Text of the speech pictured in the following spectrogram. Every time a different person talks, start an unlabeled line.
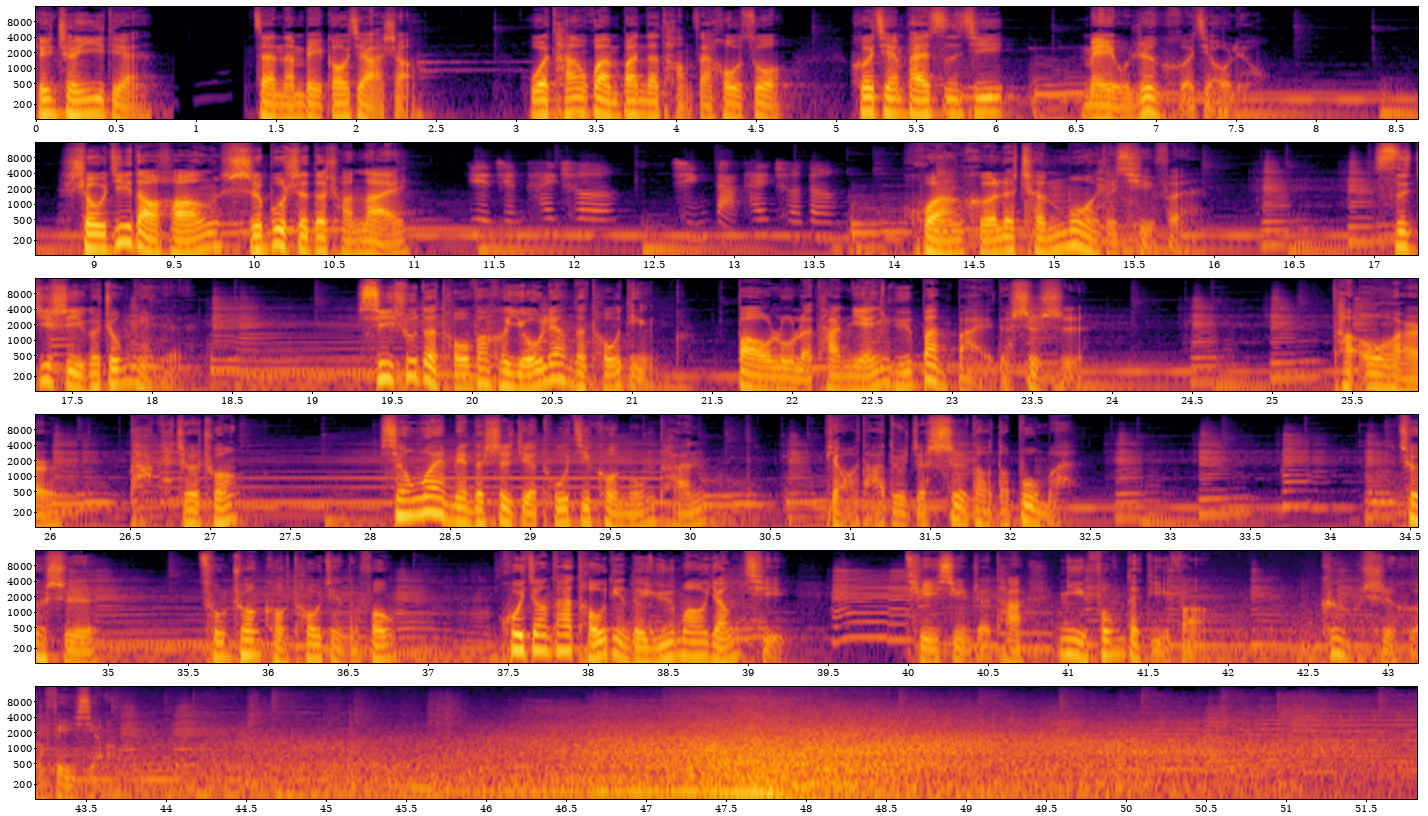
凌晨一点，在南北高架上，我瘫痪般的躺在后座，和前排司机没有任何交流。手机导航时不时的传来“
夜间开车，请打开车灯”，
缓和了沉默的气氛。司机是一个中年人，稀疏的头发和油亮的头顶，暴露了他年逾半百的事实。他偶尔打开车窗。向外面的世界吐几口浓痰，表达对这世道的不满。这时，从窗口透进的风，会将他头顶的羽毛扬起，提醒着他逆风的地方更适合飞翔。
